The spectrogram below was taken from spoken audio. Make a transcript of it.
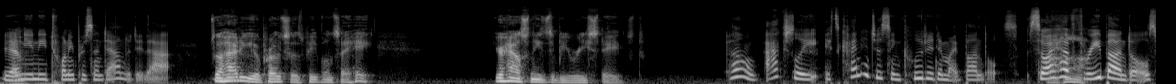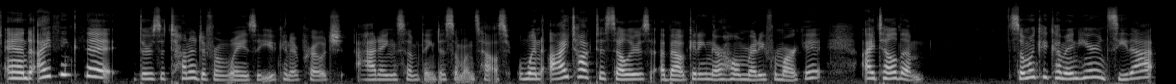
Yeah. And you need 20% down to do that. So how do you approach those people and say, "Hey, your house needs to be restaged"? Oh, actually, it's kind of just included in my bundles. So I have Uh-huh. three bundles, and I think that there's a ton of different ways that you can approach adding something to someone's house. When I talk to sellers about getting their home ready for market, I tell them someone could come in here and see that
